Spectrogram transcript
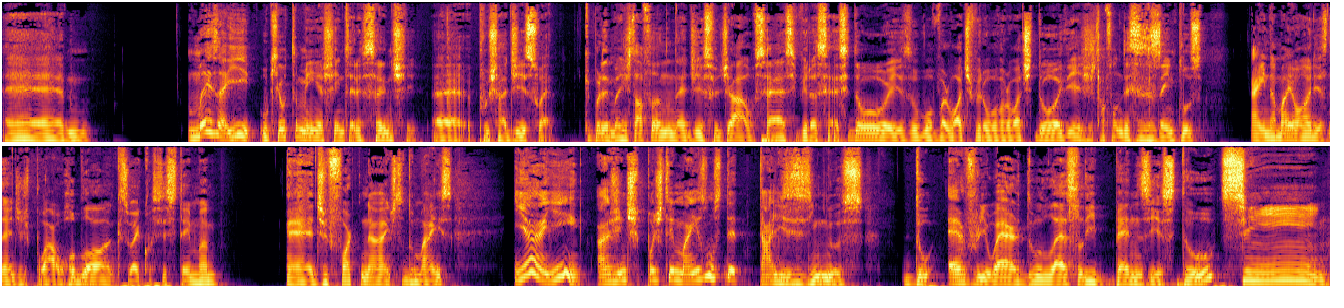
É... Mas aí, o que eu também achei interessante é, puxar disso é. Que, por exemplo, a gente tá falando, né, disso de, ah, o CS vira CS2, o Overwatch virou Overwatch 2, e a gente tá falando desses exemplos ainda maiores, né, de, tipo, ah, o Roblox, o ecossistema é, de Fortnite e tudo mais. E aí, a gente pode ter mais uns detalhezinhos do Everywhere, do Leslie Benzies, do... Sim!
